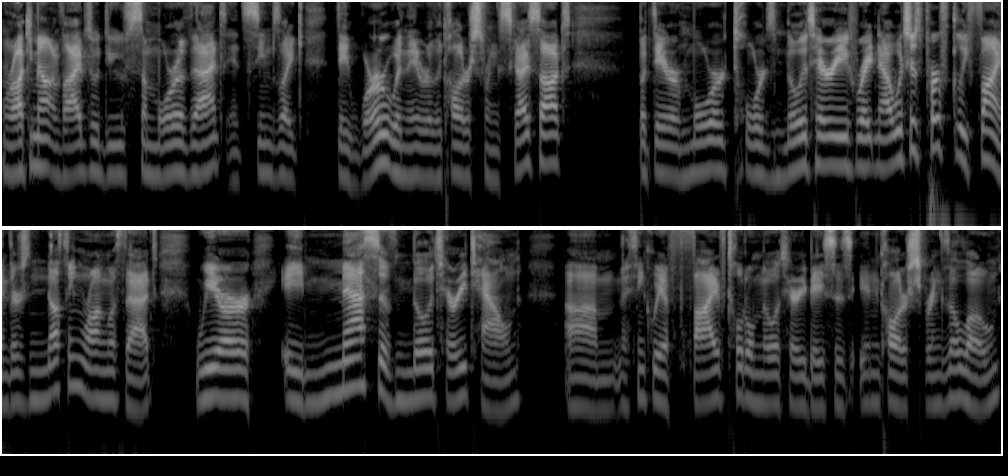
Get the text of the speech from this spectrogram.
Rocky Mountain Vibes would do some more of that. It seems like they were when they were the Colorado Springs Sky Sox, but they are more towards military right now, which is perfectly fine. There's nothing wrong with that. We are a massive military town. Um, I think we have five total military bases in Colorado Springs alone.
